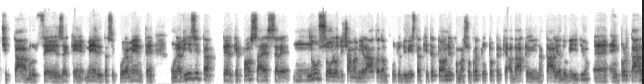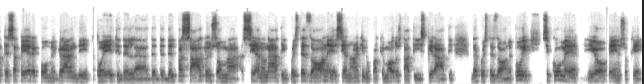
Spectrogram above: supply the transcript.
città abruzzese che merita sicuramente una visita perché possa essere non solo diciamo, ammirata da un punto di vista architettonico, ma soprattutto perché ha dato i natali ad Ovidio. Eh, è importante sapere come grandi poeti del, de, de, del, passato insomma, siano nati in queste zone e siano anche in un qualche modo stati ispirati da queste zone. Poi, siccome io penso che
